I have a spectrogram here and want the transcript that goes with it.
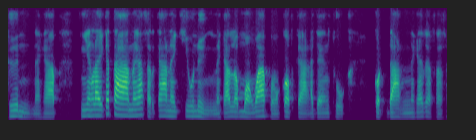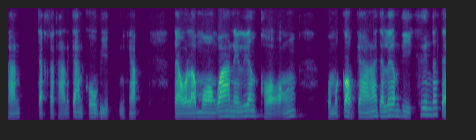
ขึ้นนะครับอย่างไรก็ตามนะครับสถานการณ์ใน Q1 นะครับเรามองว่าผลประกอบการอาจจะยังถูกกดดันนะครับจากสถานจากสถานการณ์โควิดนะครับแต่ว่าเรามองว่าในเรื่องของผลประกอบการน่าจะเริ่มดีขึ้นตั้งแต่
